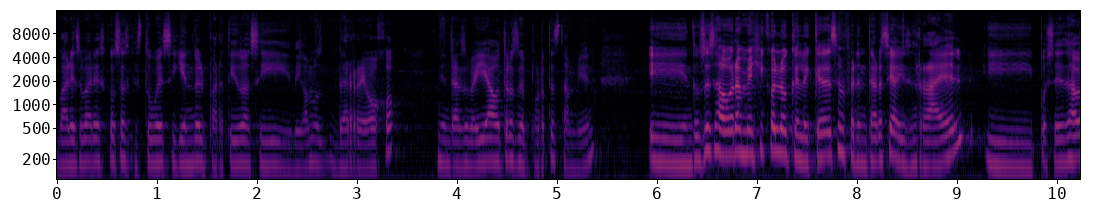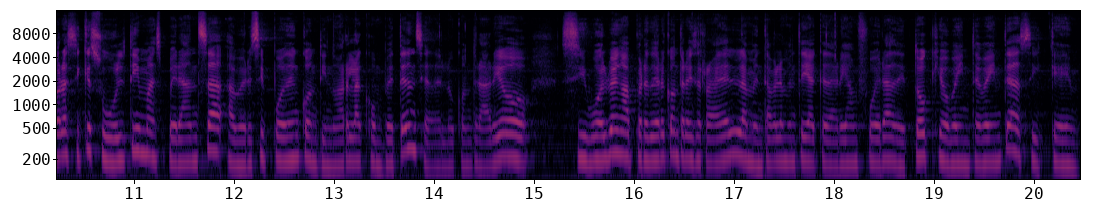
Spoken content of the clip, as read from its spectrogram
varias, varias cosas que estuve siguiendo el partido así, digamos, de reojo, mientras veía otros deportes también. Eh, entonces ahora México lo que le queda es enfrentarse a Israel y pues es ahora sí que su última esperanza a ver si pueden continuar la competencia. De lo contrario, si vuelven a perder contra Israel, lamentablemente ya quedarían fuera de Tokio 2020. Así que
